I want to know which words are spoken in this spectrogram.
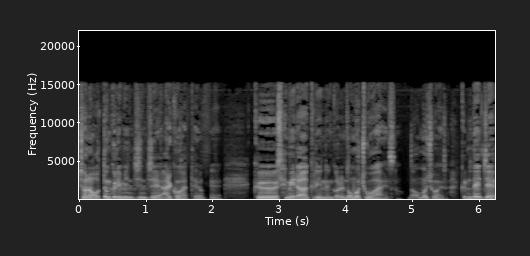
저는 어떤 그림인지 이제 알 것 같아요. 예. 그 세밀화 그리는 거를 너무 좋아해서 너무 좋아해서 그런데 이제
